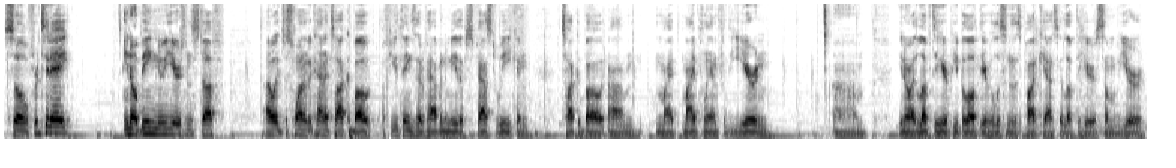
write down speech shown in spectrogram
So, for today, you know, being New Year's and stuff, I just wanted to kind of talk about a few things that have happened to me this past week and talk about um, my my plan for the year and um, you know, I'd love to hear people out there who listen to this podcast. I'd love to hear some of your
